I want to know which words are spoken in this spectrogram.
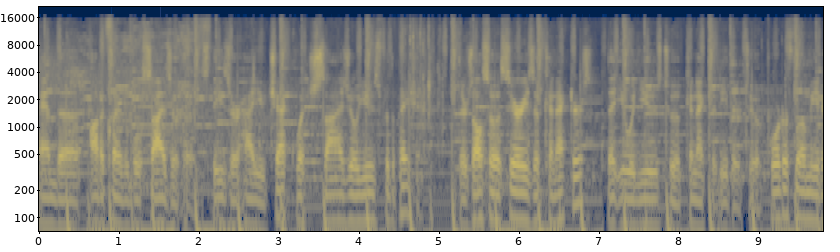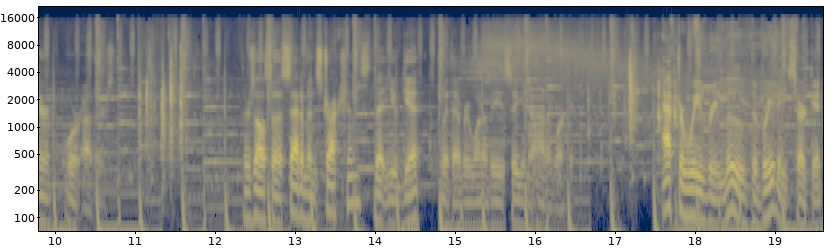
and the autoclavable sizer hoods. These are how you check which size you'll use for the patient. There's also a series of connectors that you would use to connect it either to a Porter flow meter or others. There's also a set of instructions that you get with every one of these so you know how to work it. After we remove the breathing circuit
